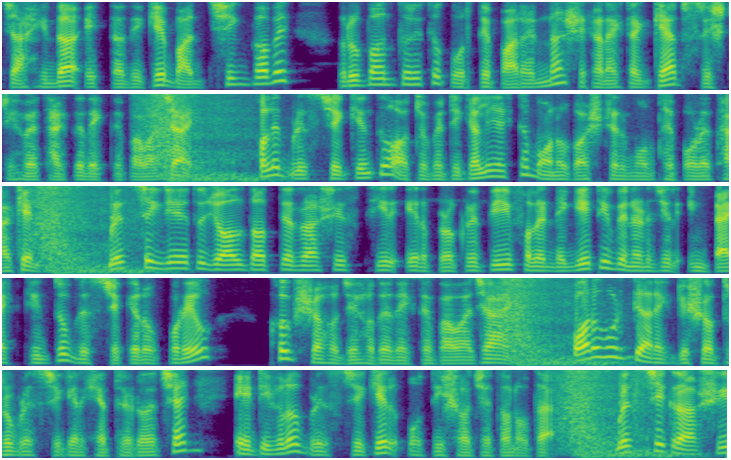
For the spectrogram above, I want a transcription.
চাহিদা ইত্যাদিকে বাহ্যিকভাবে রূপান্তরিত করতে পারেন না, সেখানে একটা গ্যাপ সৃষ্টি হয়ে থাকতে দেখতে পাওয়া যায়। ফলে বৃশ্চিক কিন্তু অটোমেটিক্যালি একটা মনোকষ্টের মধ্যে পড়ে থাকেন। বৃশ্চিক যেহেতু জল তত্ত্বের রাশি স্থির এর প্রকৃতি, ফলে নেগেটিভ এনার্জির ইম্প্যাক্ট কিন্তু বৃশ্চিকের উপরেও খুব সহজে হতে দেখতে পাওয়া যায়। পরবর্তী আরেকটি শত্রু বৃশ্চিকের ক্ষেত্রে রয়েছে, এটি হলো বৃশ্চিকের অতি সচেতনতা। বৃশ্চিক রাশি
